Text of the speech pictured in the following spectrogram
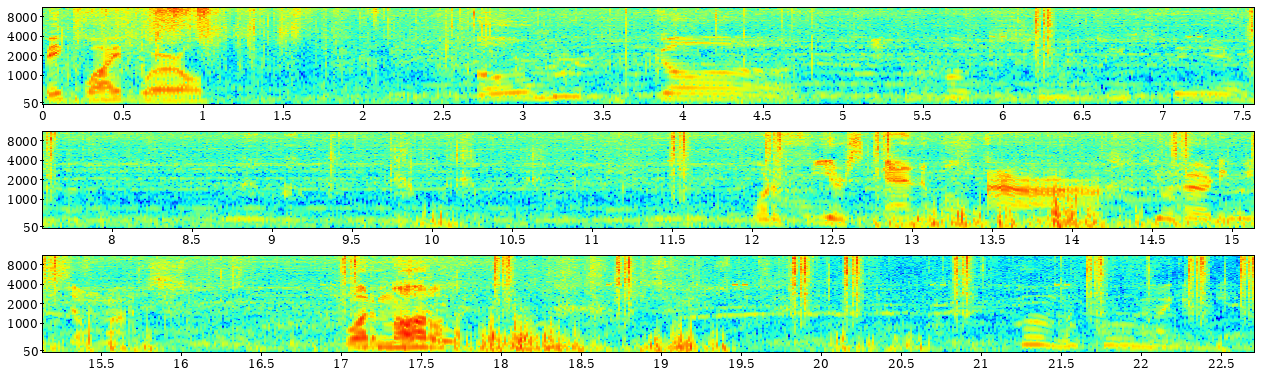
Big wide world. Oh my god. How cute is? What a fierce animal. Ah, you're hurting me so much. What a model. I like it.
